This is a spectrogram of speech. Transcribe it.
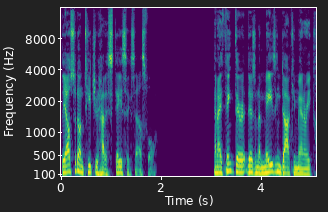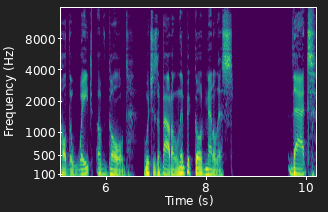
They also don't teach you how to stay successful. And I think there, there's an amazing documentary called The Weight of Gold, which is about Olympic gold medalists that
